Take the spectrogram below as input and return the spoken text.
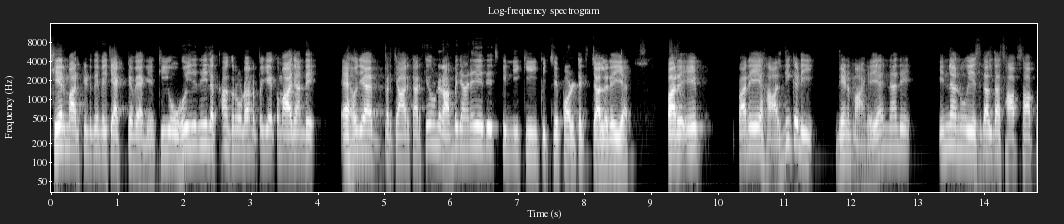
ਸ਼ੇਅਰ ਮਾਰਕੀਟ ਦੇ ਵਿੱਚ ਐਕਟਿਵ ਹੈਗੇ ਕੀ ਉਹ ਹੀ ਨਹੀਂ ਲੱਖਾਂ ਕਰੋੜਾਂ ਰੁਪਏ ਕਮਾ ਜਾਂਦੇ, ਇਹੋ ਜਿਹਾ ਪ੍ਰਚਾਰ ਕਰਕੇ ਹੁਣ ਰੱਬ ਜਾਣੇ ਇਹਦੇ ਚ ਕਿੰਨੀ ਕੀ ਪਿੱਛੇ ਪੋਲਿਟਿਕਸ ਚੱਲ ਰਹੀ ਹੈ ਪਰ ਇਹ ਪਰ ਇਹ ਹਾਲ ਦੀ ਘੜੀ ਦਿਨ ਮਾੜੇ ਆ ਇਹਨਾਂ ਦੇ। ਇਹਨਾਂ ਨੂੰ ਇਸ ਗੱਲ ਦਾ ਸਾਫ਼-ਸਾਫ਼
